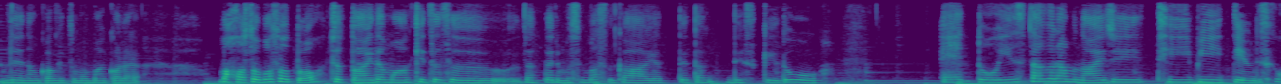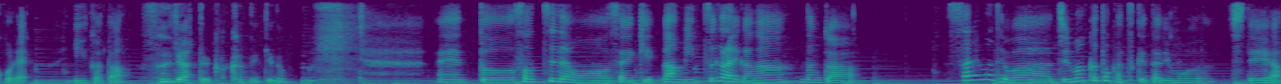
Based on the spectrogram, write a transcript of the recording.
ね何ヶ月も前からまあ細々とちょっと間も空きつつだったりもしますがやってたんですけどえっ、ー、とインスタグラムの IGTV っていうんですかこれ。言い方。それで合ってるか分かんないけど。えっとそっちでも最近あ3つぐらいかな。なんかそれまでは字幕とかつけたりもしてアッ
